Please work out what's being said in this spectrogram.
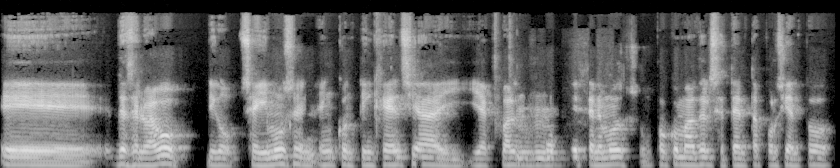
Eh, desde luego, digo, seguimos en, contingencia y, actualmente tenemos un poco más del 70%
